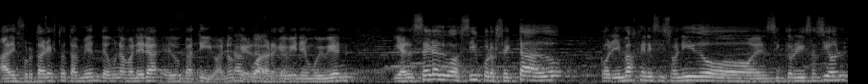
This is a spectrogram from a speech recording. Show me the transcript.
A disfrutar esto también de una manera educativa, ¿no? Tal que la cual, verdad que viene muy bien. Y al ser algo así proyectado, con imágenes y sonido en sincronización,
